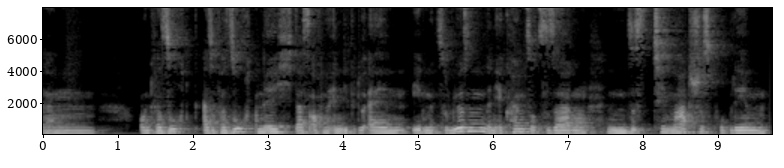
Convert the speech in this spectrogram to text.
Ähm, und versucht, also versucht nicht, das auf einer individuellen Ebene zu lösen, denn ihr könnt sozusagen ein systematisches Problem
